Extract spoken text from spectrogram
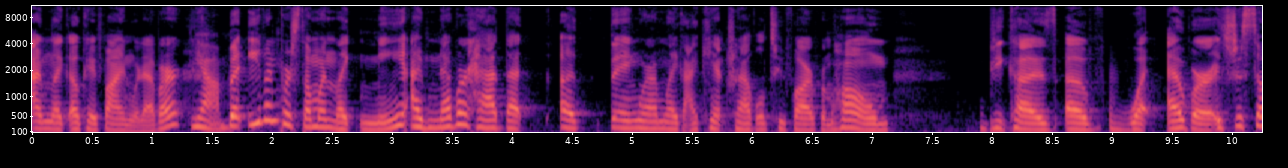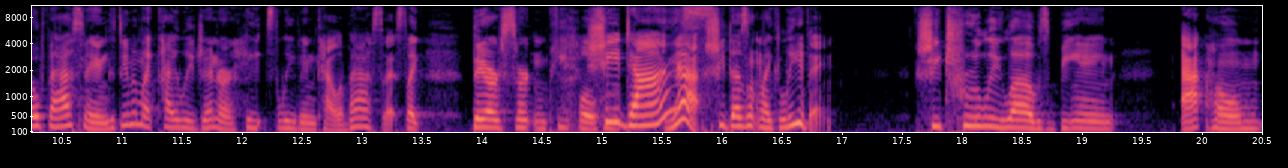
i'm like okay fine whatever Yeah. but even for someone like me i've never had that a thing where i'm like i can't travel too far from home because of whatever. It's just so fascinating because even like Kylie Jenner hates leaving Calabasas. Like there are certain people She who- does? Yeah, she doesn't like leaving. She truly loves being at home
